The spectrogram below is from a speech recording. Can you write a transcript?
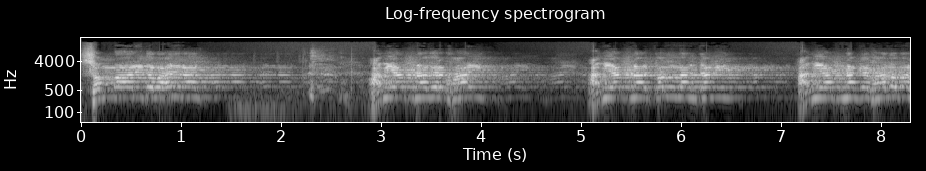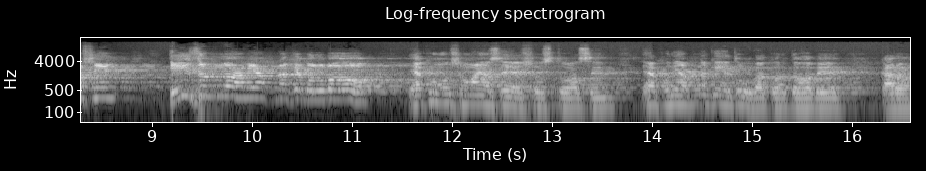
সম্মানিত ভাইরা, আমি আপনাদের ভাই, আমি আপনার কল্যাণকামী আমি আপনাকে ভালোবাসি এই জন্য আমি আপনাকে বলব, এখনও সময় আছে, সুস্থ আছেন, এখনই আপনাকে তৌবা করতে হবে। কারণ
